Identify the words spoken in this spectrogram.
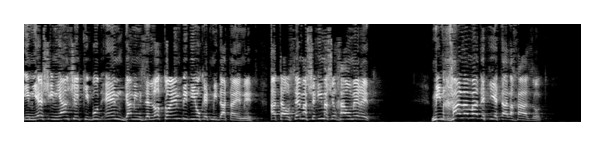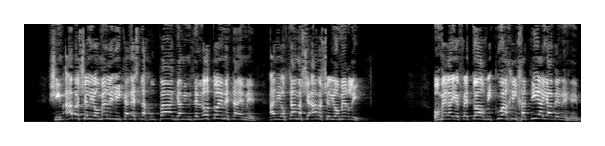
אם יש עניין של כיבוד אם, גם אם זה לא תואם בדיוק את מידת האמת. אתה עושה מה שאימא שלך אומרת. ממך למדתי את ההלכה הזאת. שאם אבא שלי אומר לי להיכנס לחופה, גם אם זה לא תואם את האמת, אני עושה מה שאבא שלי אומר לי. אומר היפה תואר, ויכוח הלכתי היה ביניהם.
